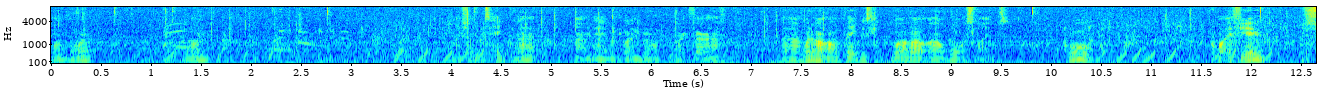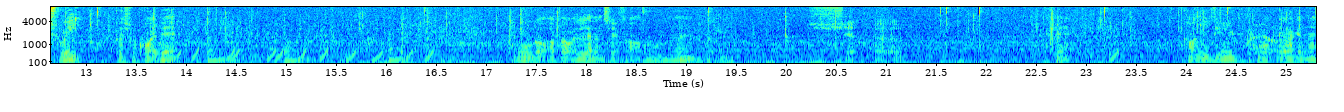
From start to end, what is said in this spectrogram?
one more. One. I shall take that. And there, we've got any more. Right, fair enough. Uh, what about our baby What about our water slimes? Ooh, quite a few. Sweet. Goes for quite a bit. We've got about 11 so far. Oh no. Shit. Uh, come here. Can't leave you. Come on, get back in there.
